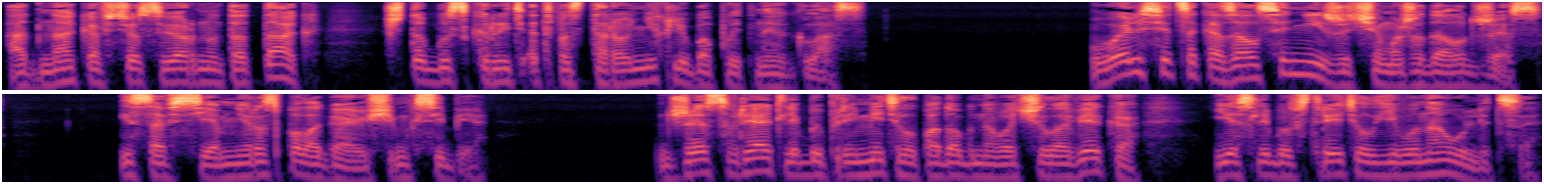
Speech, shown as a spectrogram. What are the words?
однако все свернуто так, чтобы скрыть от посторонних любопытных глаз. Уэльсец оказался ниже, чем ожидал Джесс, и совсем не располагающим к себе. Джесс вряд ли бы приметил подобного человека, если бы встретил его на улице.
